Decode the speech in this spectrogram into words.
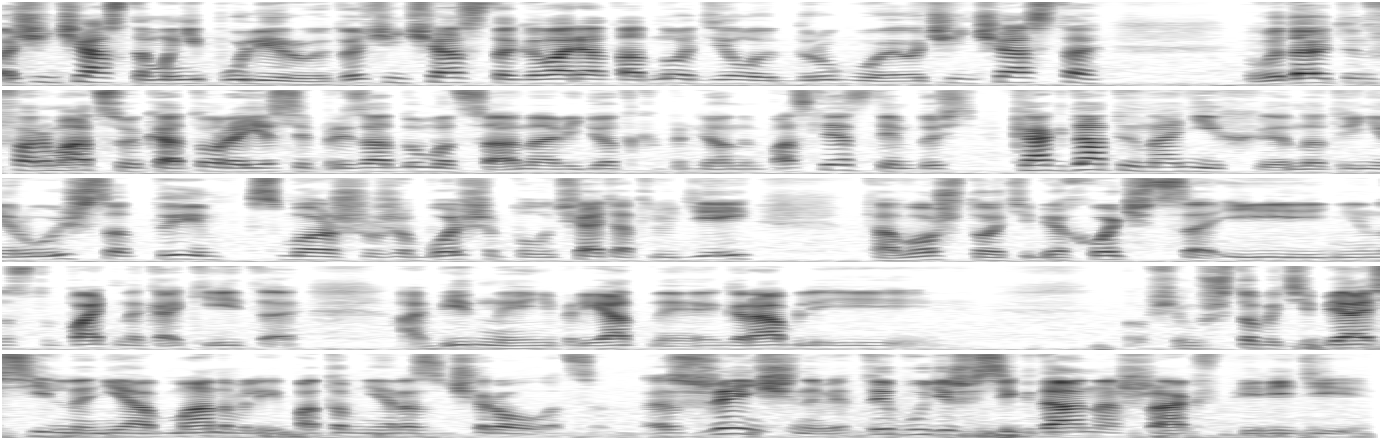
очень часто манипулируют, очень часто говорят одно, делают другое, очень часто выдают информацию, которая, если призадуматься, она ведет к определенным последствиям. То есть, когда ты на них натренируешься, ты сможешь уже больше получать от людей того, что тебе хочется, и не наступать на какие-то обидные, неприятные грабли и в общем, чтобы тебя сильно не обманывали и потом не разочаровываться. С женщинами ты будешь всегда на шаг впереди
